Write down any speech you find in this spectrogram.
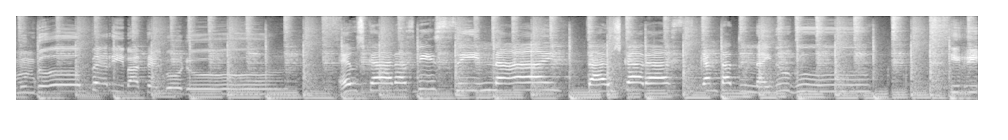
Mundu berri bat helburu Euskaraz bizi kantatu nahi dugu. Irri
